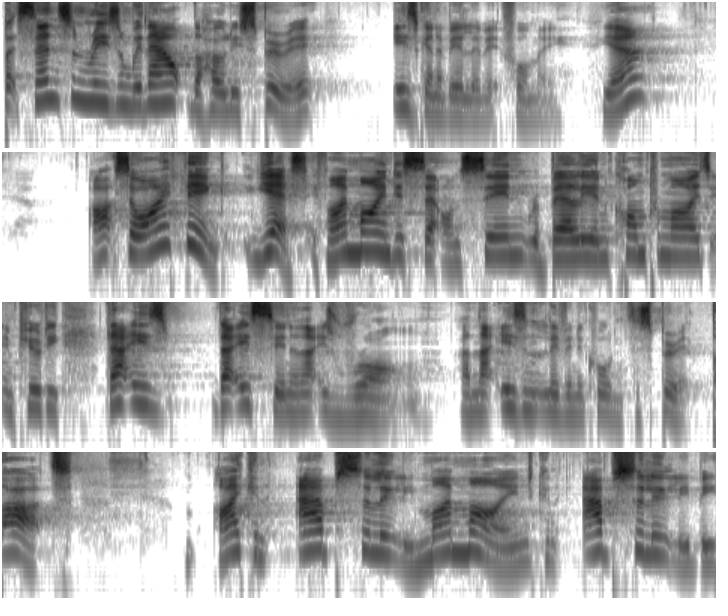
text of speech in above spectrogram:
but sense and reason without the Holy Spirit is going to be a limit for me. Yeah? Uh, so I think, yes, if my mind is set on sin, rebellion, compromise, impurity, that is, that is sin and that is wrong. And that isn't living according to the Spirit. But I can absolutely, my mind can absolutely be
